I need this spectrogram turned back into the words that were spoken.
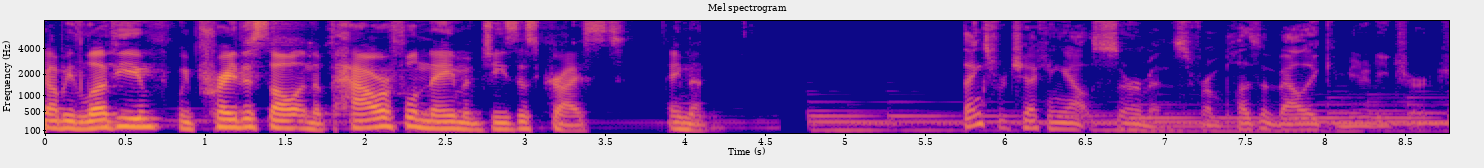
God, we love you. We pray this all in the powerful name of Jesus Christ. Amen. Thanks for checking out sermons from Pleasant Valley Community Church.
